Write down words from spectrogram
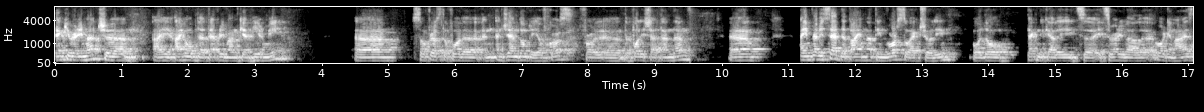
Thank you very much. Uh, I, I hope that everyone can hear me. Uh, so first of all, uh, and, and Jen Dongri, of course, for uh, the Polish attendant. I am very sad that I am not in Warsaw actually, although technically it's it's very well organized.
